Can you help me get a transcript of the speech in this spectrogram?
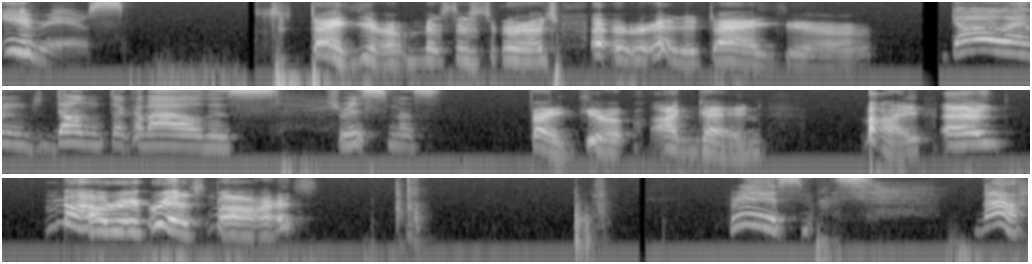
ears. T- Thank you, Mr. Scrooge. Really, thank you. Go and don't talk about this Christmas. Thank you again. Bye and Merry Christmas! Christmas. Ah,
